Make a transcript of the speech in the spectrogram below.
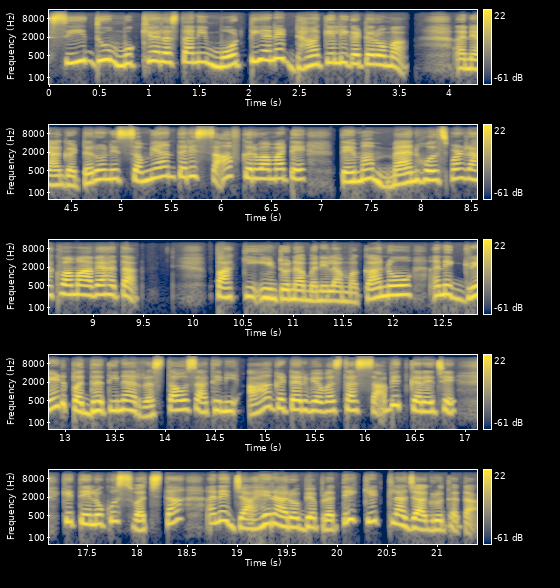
સીધું મુખ્ય રસ્તાની મોટી અને ઢાંકેલી ગટરોમાં. અને આ ગટરોને સમયાંતરે સાફ કરવા માટે તેમાં મેનહોલ્સ પણ રાખવામાં આવ્યા હતા. પાક્કી ઈંટોના બનેલા મકાનો અને ગ્રેડ પદ્ધતિના રસ્તાઓ સાથેની આ ગટર વ્યવસ્થા સાબિત કરે છે કે તે લોકો સ્વચ્છતા અને જાહેર આરોગ્ય પ્રત્યે કેટલા જાગૃત હતા.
